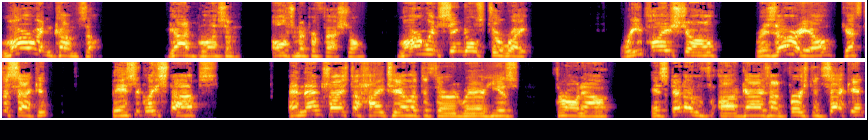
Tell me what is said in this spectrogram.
Marwin comes up. God bless him. Ultimate professional. Marwin singles to right. Replay show Rosario gets the second, basically stops, and then tries to hightail it to third where he is thrown out. Instead of uh, guys on first and second,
